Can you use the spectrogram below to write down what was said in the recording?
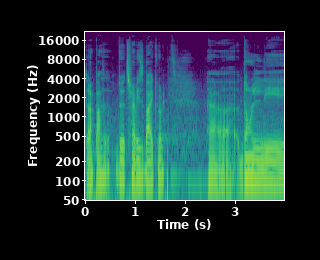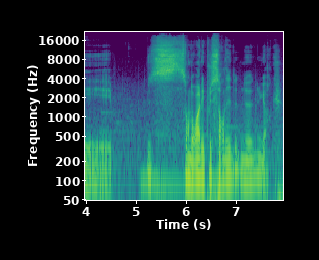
de la part de Travis Bickle dans les endroits les plus sordides de New York.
